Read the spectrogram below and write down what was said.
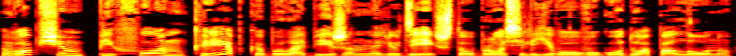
В общем, Пифон крепко был обижен на людей, что бросили его в угоду Аполлону.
